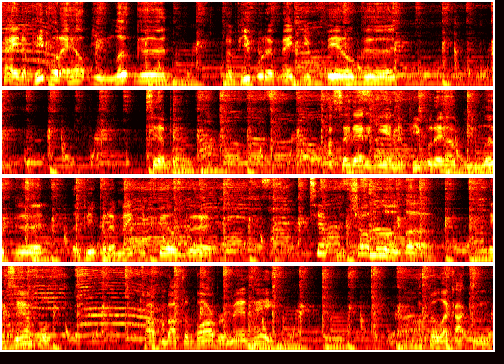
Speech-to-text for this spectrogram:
Hey, the people that help you look good, the people that make you feel good, tip them. I say that again. The people that help you look good, the people that make you feel good, tip them. Show them a little love. Example, talking about the barber. Man, hey, I feel like I can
